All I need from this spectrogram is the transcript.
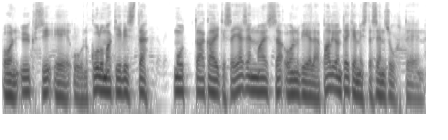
on yksi EUn kulmakivistä, mutta kaikissa jäsenmaissa on vielä paljon tekemistä sen suhteen.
